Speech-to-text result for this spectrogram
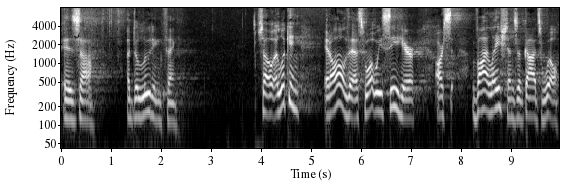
is uh, a deluding thing. So, uh, looking at all of this, what we see here are violations of God's will,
